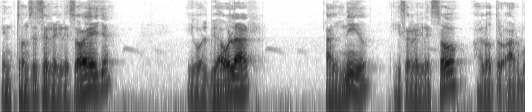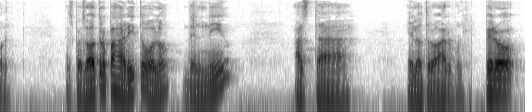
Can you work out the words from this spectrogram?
Entonces se regresó ella y volvió a volar al nido y se regresó al otro árbol. Después otro pajarito voló del nido hasta el otro árbol. Pero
